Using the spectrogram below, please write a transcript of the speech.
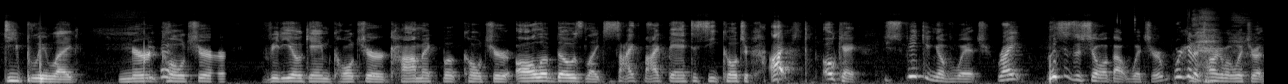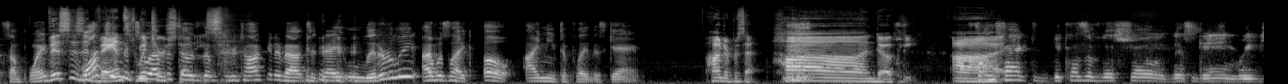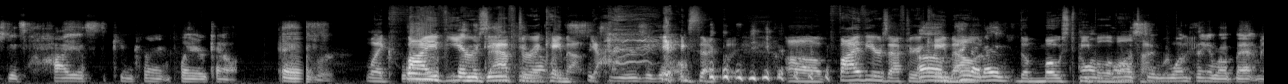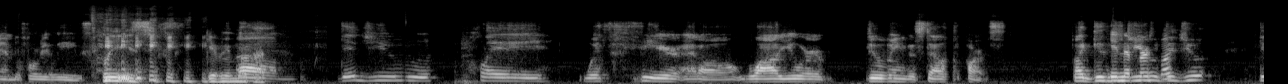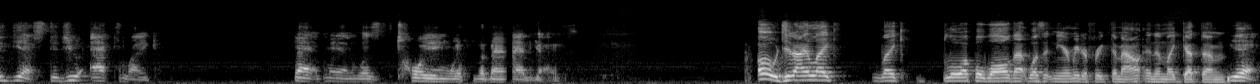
deeply like nerd culture, video game culture, comic book culture, all of those like sci-fi fantasy culture. I okay. Speaking of which, right? This is a show about Witcher. We're gonna talk about Witcher at some point. This is Watching advanced the two Witcher episodes studies. that we're talking about today. literally, I was like, oh, I need to play this game. Hundred percent, Hondo P. Fun Uh, fact: because of this show, this game reached its highest concurrent player count ever. Like five And the years game after it came out. Six Yeah. years ago. yeah, exactly. uh, five years after it Um, came out, on, have- the most people I of all time. were one playing. thing about Batman before we leave. Please give me more. Um, did you play with fear at all while you were doing the stealth parts? Like, did In the you first did you did yes? Did you act like Batman was toying with the bad guys? Oh, did I like like blow up a wall that wasn't near me to freak them out and then like get them? Yeah.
